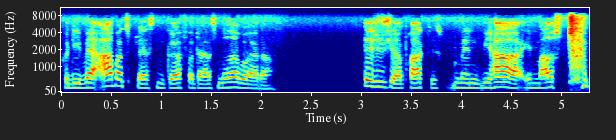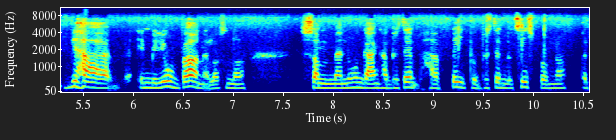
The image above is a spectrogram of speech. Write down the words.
Fordi hvad arbejdspladsen gør for deres medarbejdere, det synes jeg er praktisk. Men vi har en meget vi har en million børn eller sådan noget, som man nogle gange har bestemt har fri på bestemte tidspunkter. Og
